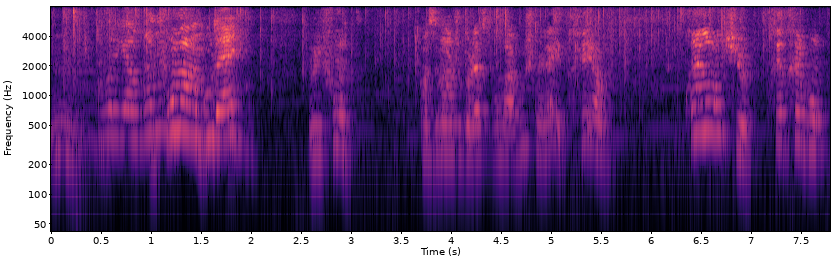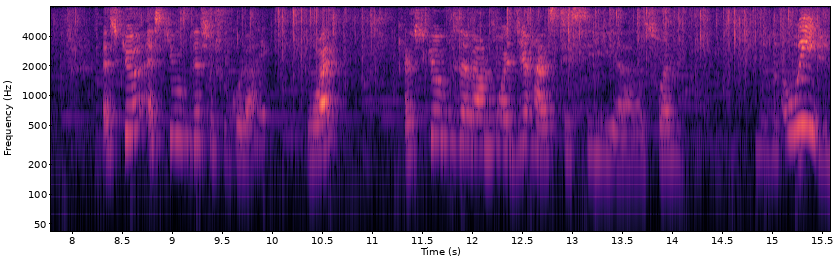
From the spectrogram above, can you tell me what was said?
Hum. Regarde Ils font dans la bouche. belle. Ils font. Quand c'est bon le chocolat, se fond dans la bouche, mais là, il est très, euh, très onctueux, très très bon. Est-ce que, est-ce qu'il vous plaît ce chocolat? Ouais. Est-ce que vous avez un mot à dire à Stacy et à Swan? Oui.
